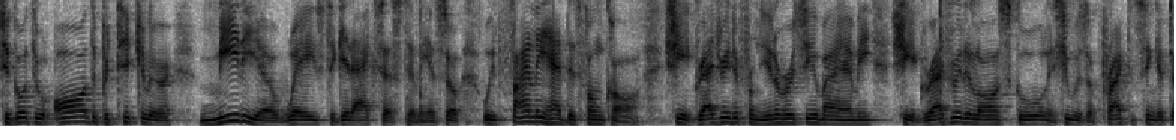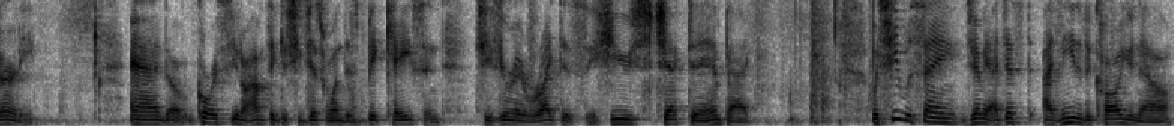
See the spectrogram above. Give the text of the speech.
to go through all the particular media ways to get access to me. And so we finally had this phone call. She had graduated from the University of Miami. She had graduated law school and she was a practicing attorney. And of course, you know, I'm thinking she just won this big case and she's going to write this huge check to Impact. But she was saying, Jimmy, I just I needed to call you now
